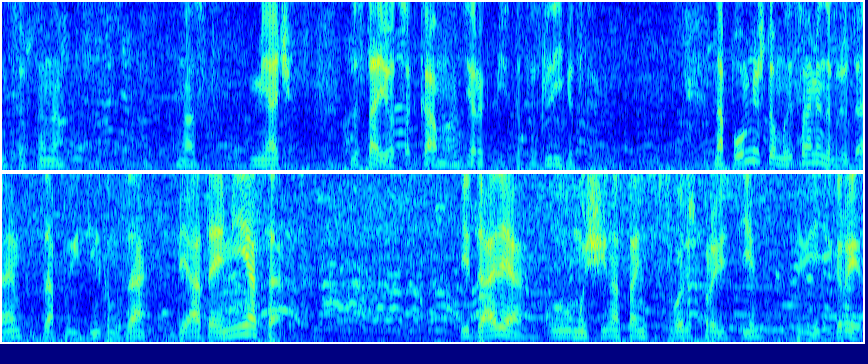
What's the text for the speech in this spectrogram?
И, собственно, у нас мяч достается команде регбистов из Липецка. Напомню, что мы с вами наблюдаем за поединком за пятое место. И далее у мужчин останется всего лишь провести две игры.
